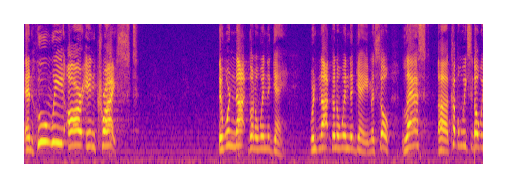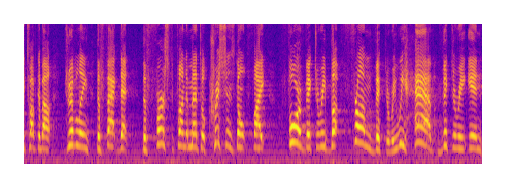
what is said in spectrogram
and who we are in Christ, then we're not going to win the game. We're not going to win the game. And so, last uh, couple weeks ago, we talked about dribbling the fact that the first fundamental Christians don't fight for victory, but from victory. We have victory in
